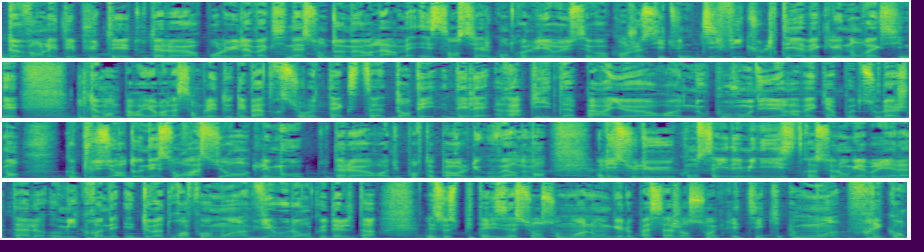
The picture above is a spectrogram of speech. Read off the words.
devant les députés tout à l'heure. Pour lui, la vaccination demeure l'arme essentielle contre le virus, évoquant, je cite, une difficulté avec les non-vaccinés. Il demande par ailleurs à l'Assemblée de débattre sur le texte dans des délais rapides. Par ailleurs, nous pouvons dire avec un peu de soulagement que plusieurs données sont rassurantes. Les mots à l'heure du porte-parole du gouvernement. À l'issue du Conseil des ministres, selon Gabriel Attal, Omicron est deux à trois fois moins virulent que Delta. Les hospitalisations sont moins longues et le passage en soins critiques moins fréquent.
